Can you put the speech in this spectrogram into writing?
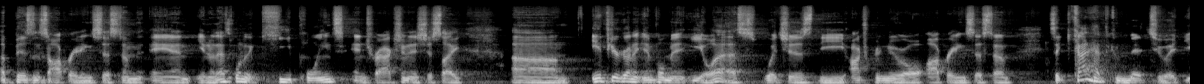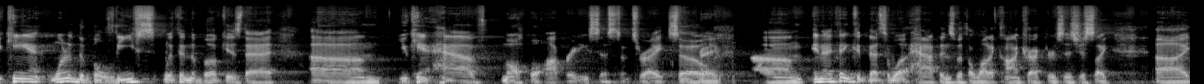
a business operating system. And you know that's one of the key points in traction. Is just like um, if you're going to implement EOS, which is the entrepreneurial operating system, so you kind of have to commit to it. You can't. One of the beliefs within the book is that um, you can't have multiple operating systems, right? So, right. Um, and I think that's what happens with a lot of contractors is just like uh,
